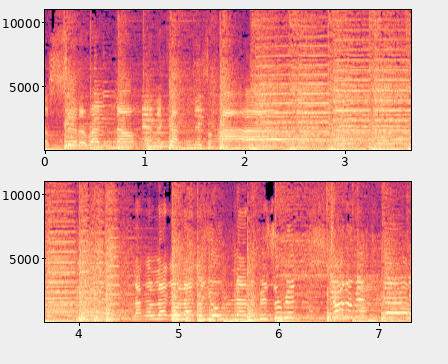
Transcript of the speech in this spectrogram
I said it right now, and the cotton is high. Like a, like a, like a, your daddy is a rich, kind of rich girl,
